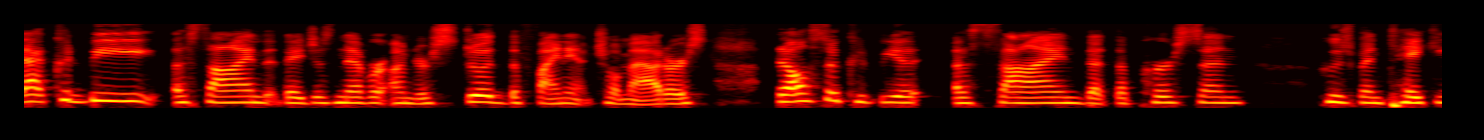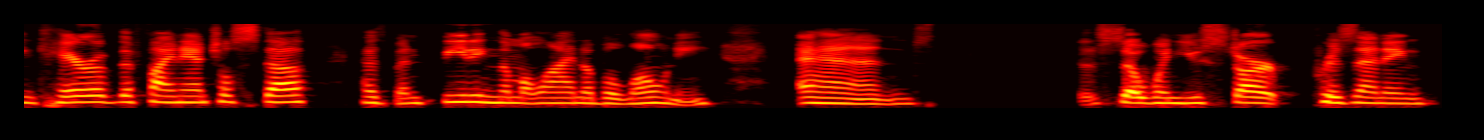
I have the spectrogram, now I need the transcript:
That could be a sign that they just never understood the financial matters. It also could be a, a sign that the person who's been taking care of the financial stuff has been feeding them a line of baloney. And so when you start presenting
